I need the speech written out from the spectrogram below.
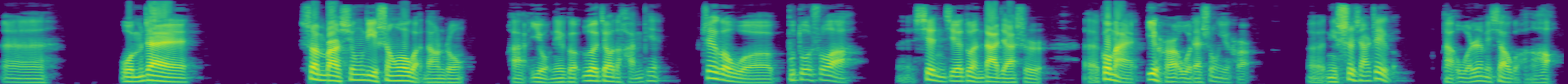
嗯，我们在蒜瓣兄弟生活馆当中啊，有那个阿胶的含片，这个我不多说啊。呃，现阶段大家是呃购买一盒，我再送一盒。呃，你试一下这个啊，我认为效果很好。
